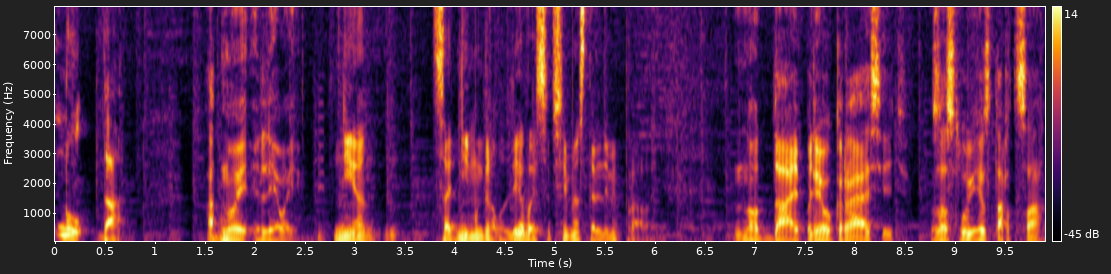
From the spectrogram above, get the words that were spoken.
Ну, да. Одной левой. Не, с одним играл левой, со всеми остальными правой. Но дай приукрасить заслуги старца.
